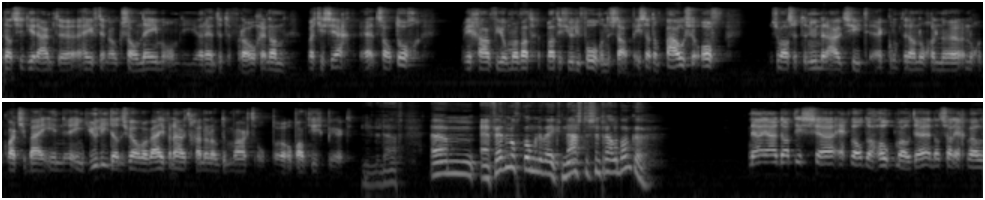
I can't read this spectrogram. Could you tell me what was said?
dat ze die ruimte heeft en ook zal nemen om die rente te verhogen. En dan wat je zegt, het zal toch weer gaan van, joh, maar wat, wat is jullie volgende stap? Is dat een pauze of zoals het er nu naar uitziet, er komt er dan nog een, uh, nog een kwartje bij in, in juli. Dat is wel waar wij vanuit gaan en ook de markt op, uh, op anticipeert. Inderdaad. Um, en verder nog komende week naast de centrale banken? Nou ja, dat is echt wel de hoofdmoot. Hè? En dat zal echt wel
